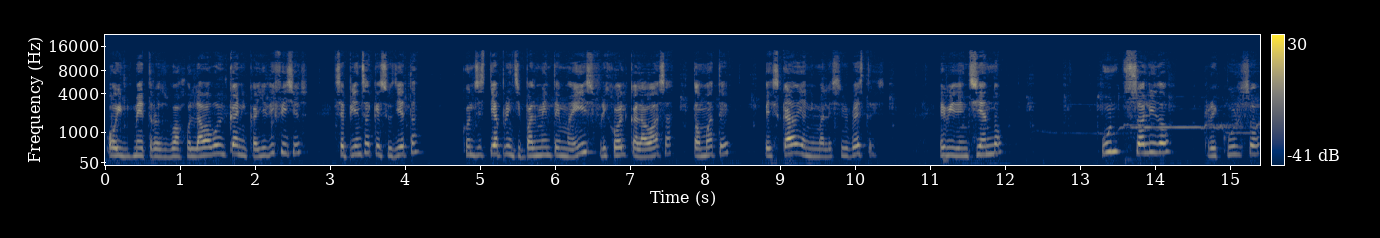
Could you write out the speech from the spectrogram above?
hoy metros bajo lava volcánica y edificios, se piensa que su dieta consistía principalmente en maíz, frijol, calabaza, tomate, pescado y animales silvestres, evidenciando un sólido recurso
